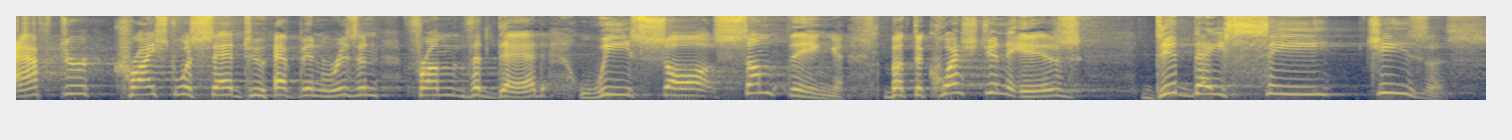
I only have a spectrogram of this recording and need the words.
after Christ was said to have been risen from the dead, we saw something. But the question is did they see Jesus?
